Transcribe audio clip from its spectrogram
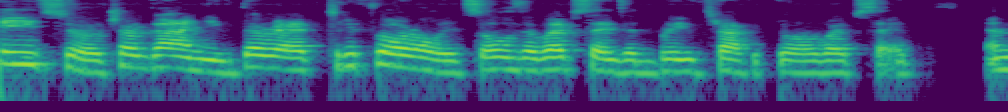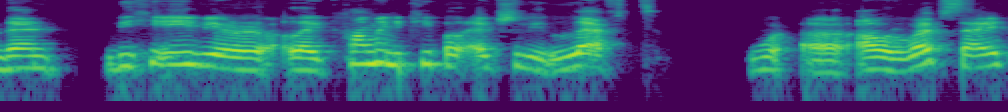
paid search, organic, direct, referral. It's all the websites that bring traffic to our website. And then behavior, like how many people actually left uh, our website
